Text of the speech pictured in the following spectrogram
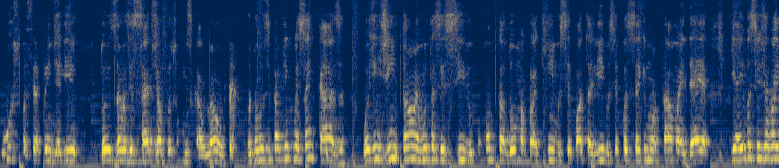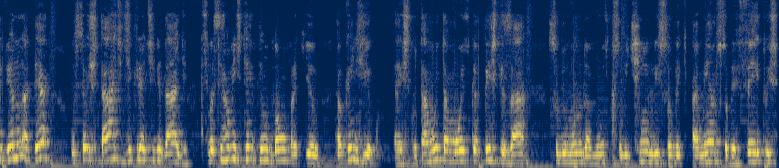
curso, você aprende ali dois anos e sai já um produtor musical. Não, o produtor musical tem que começar em casa. Hoje em dia, então, é muito acessível. Com o computador, uma plaquinha, você bota ali, você consegue montar uma ideia e aí você já vai vendo até o seu start de criatividade. Se você realmente tem, tem um dom para aquilo, é o que eu indico. É escutar muita música, pesquisar sobre o mundo da música, sobre timbres, sobre equipamentos, sobre efeitos,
